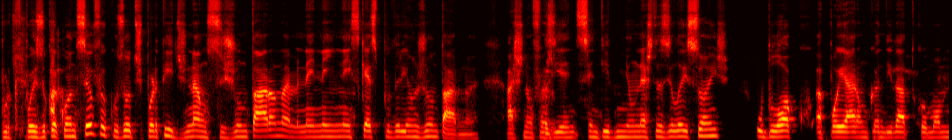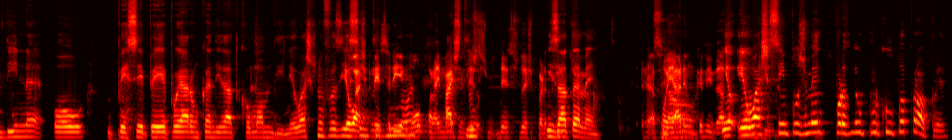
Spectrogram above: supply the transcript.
porque depois o que aconteceu foi que os outros partidos não se juntaram, é? nem, nem, nem sequer se poderiam juntar, não é? Acho que não fazia Mas... sentido nenhum nestas eleições o Bloco apoiar um candidato como o Medina ou o PCP apoiar um candidato como o Medina. Eu acho que não fazia eu sentido. Eu acho que nem seria nenhum. bom para a imagem desses, desses, dois partidos. Exatamente. Apoiarem um candidato. Eu, eu acho que simplesmente perdeu por culpa própria.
